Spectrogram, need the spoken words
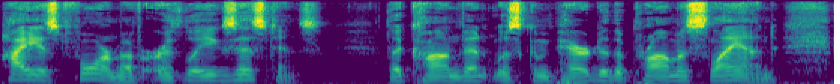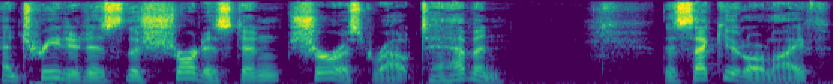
highest form of earthly existence. The convent was compared to the promised land and treated as the shortest and surest route to heaven. The secular life,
